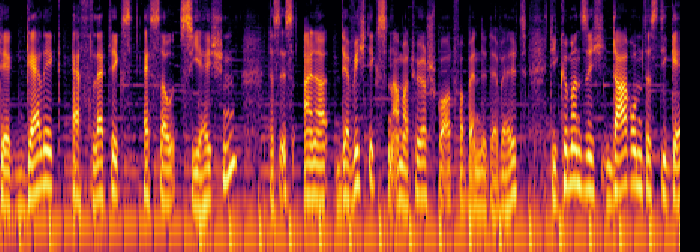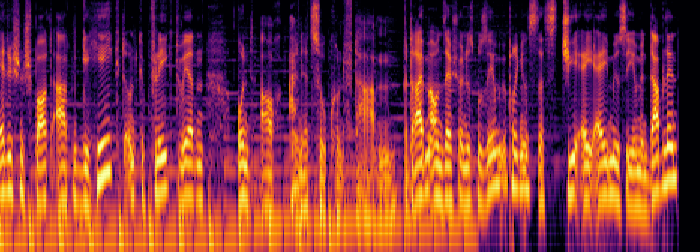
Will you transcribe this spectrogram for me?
der Gaelic Athletics Association. Das ist einer der wichtigsten Amateursportverbände der Welt. Die kümmern sich darum, dass die gälischen Sportarten gehegt und gepflegt werden und auch eine Zukunft haben. Betreiben auch ein sehr schönes Museum übrigens, das GAA Museum in Dublin.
